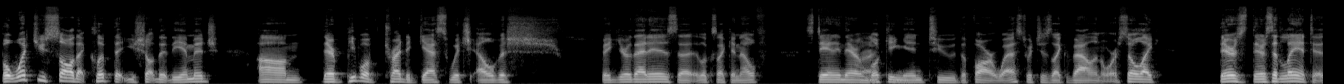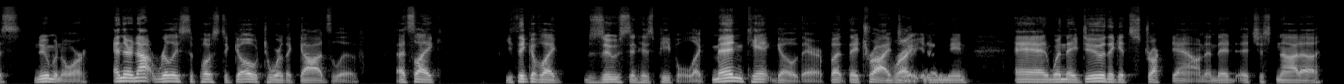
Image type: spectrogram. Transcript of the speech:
But what you saw, that clip that you showed, the, the image, um, there people have tried to guess which elvish figure that is. Uh, it looks like an elf standing there Right. looking into the far west, which is like Valinor. So, like, there's there's Atlantis, Numenor, and they're not really supposed to go to where the gods live. That's like you think of like Zeus and his people. Like men can't go there, but they try to. Right. You know what I mean? And when they do, they get struck down, and they, it's just not a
